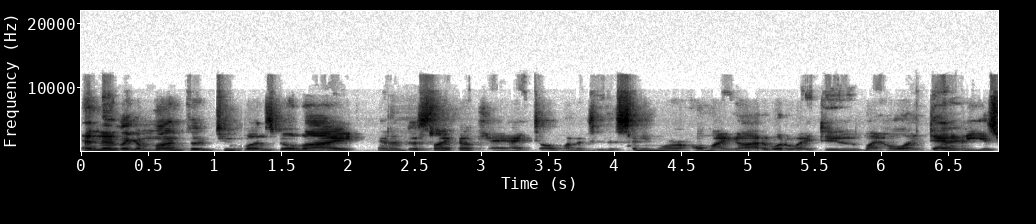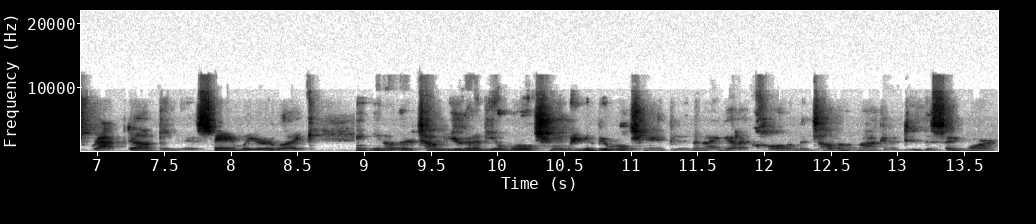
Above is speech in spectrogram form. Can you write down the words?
and then like a month or two months go by and i'm just like okay i don't want to do this anymore. Oh my god what do i do? My whole identity is wrapped up in this family or like you know they're telling me you're going to be a world champion you're going to be a world champion and then i got to call them and tell them i'm not going to do this anymore.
